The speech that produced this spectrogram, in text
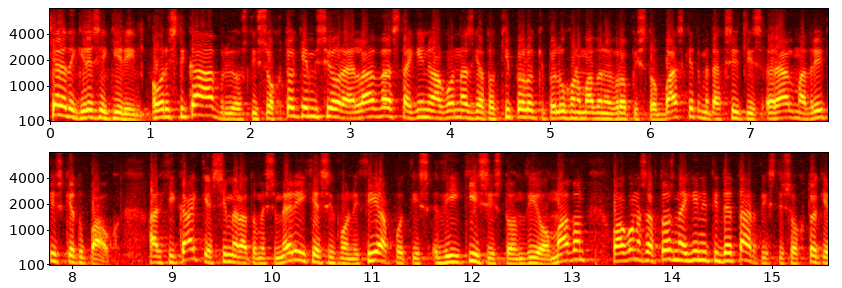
Χαίρετε κυρίες και κύριοι. Οριστικά αύριο στις 8.30 ώρα Ελλάδας θα γίνει ο αγώνας για το κύπελο κυπελούχων ομάδων Ευρώπης στο μπάσκετ μεταξύ της Real Madrid και του ΠΑΟΚ. Αρχικά και σήμερα το μεσημέρι είχε συμφωνηθεί από τις διοικήσεις των δύο ομάδων ο αγώνας αυτός να γίνει την Τετάρτη στις 8.30,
